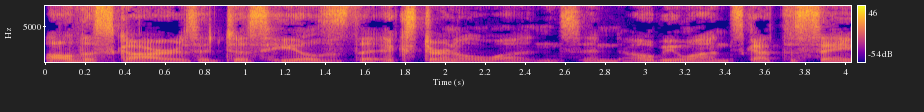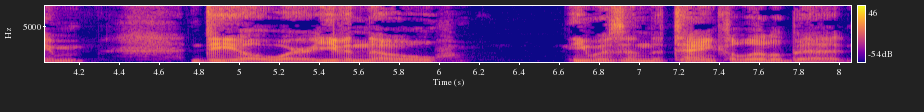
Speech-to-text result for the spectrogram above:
all the scars. It just heals the external ones. And Obi Wan's got the same deal, where even though he was in the tank a little bit,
